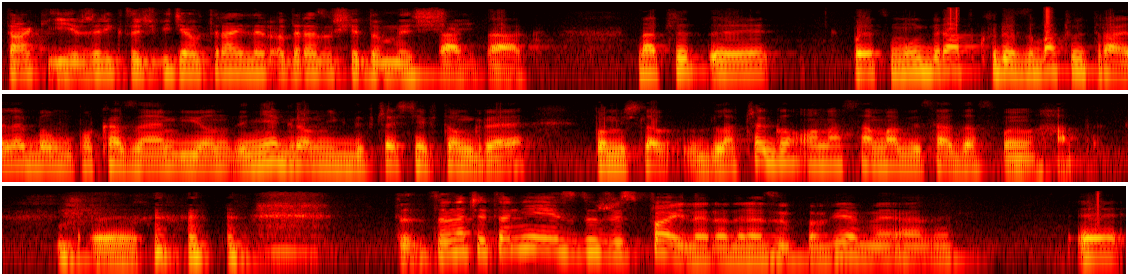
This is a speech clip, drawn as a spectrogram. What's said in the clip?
Tak, i jeżeli ktoś widział trailer, od razu się domyśli. Tak, tak. Znaczy, yy, powiedz, mój brat, który zobaczył trailer, bo mu pokazałem i on nie grał nigdy wcześniej w tą grę, pomyślał, dlaczego ona sama wysadza swoją chatę. Yy, To, to znaczy, to nie jest duży spoiler, od razu powiemy, ale... Yy,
